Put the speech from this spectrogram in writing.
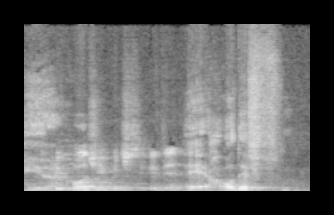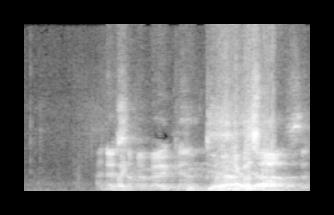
here. Who called you? Which who did? Yeah, all the f- I know Like- some American. Yeah, yeah. one.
